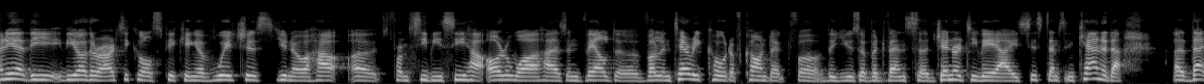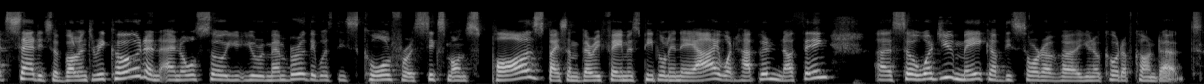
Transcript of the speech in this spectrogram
and yeah, the the other article, speaking of which, is you know how uh, from CBC how Ottawa has unveiled a voluntary code of conduct for the use of advanced uh, generative AI systems in Canada. Uh, that said, it's a voluntary code, and and also you, you remember there was this call for a six months pause by some very famous people in AI. What happened? Nothing. Uh, so, what do you make of this sort of uh, you know code of conduct?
